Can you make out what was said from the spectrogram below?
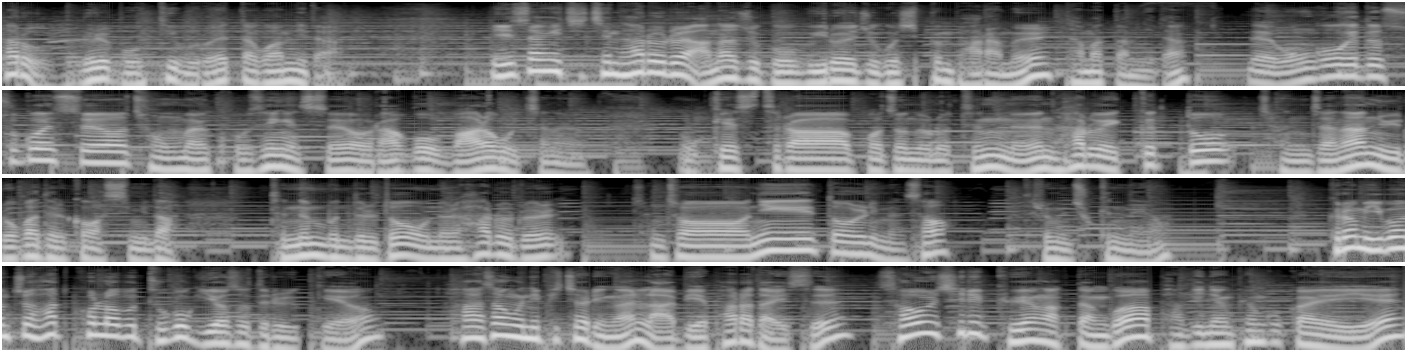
하루를 모티브로 했다고 합니다. 일상이 지친 하루를 안아주고 위로해주고 싶은 바람을 담았답니다. 네, 원곡에도 수고했어요. 정말 고생했어요. 라고 말하고 있잖아요. 오케스트라 버전으로 듣는 하루의 끝도 잔잔한 위로가 될 것 같습니다. 듣는 분들도 오늘 하루를 천천히 떠올리면서 들으면 좋겠네요. 그럼 이번 주 핫 콜라보 두 곡 이어서 들을게요. 하성운이 피처링한 라비의 파라다이스, 서울시립교향악단과 박인영 편곡가에 의해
